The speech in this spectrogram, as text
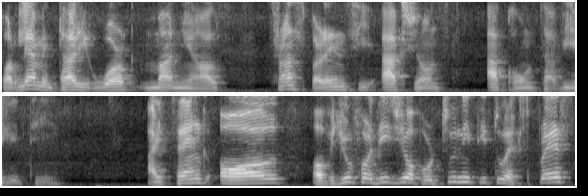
parliamentary work manuals, transparency actions, accountability. I thank all of you for this opportunity to express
